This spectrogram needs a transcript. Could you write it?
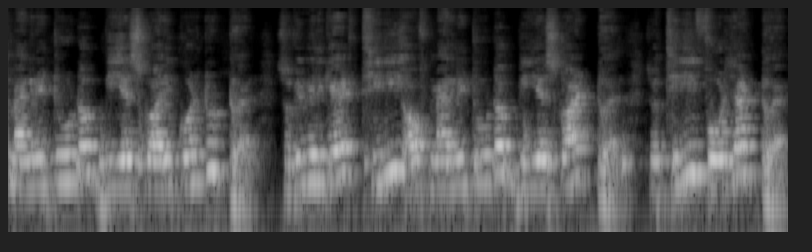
magnitude of b square equal to 12. So we will get 3 of magnitude of b square 12. So 3 4 are 12.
